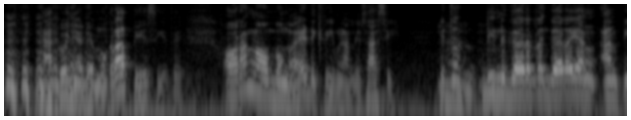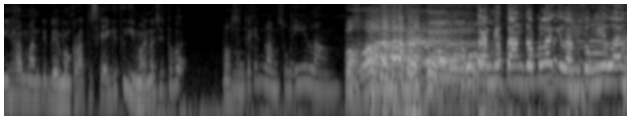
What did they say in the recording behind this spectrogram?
ngakunya demokratis gitu. Orang ngomong aja dikriminalisasi. Itu di negara-negara yang anti ham anti demokratis kayak gitu gimana sih tuh pak? Maksudnya Mungkin langsung hilang. Oh. Bukan ditangkap lagi langsung hilang.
